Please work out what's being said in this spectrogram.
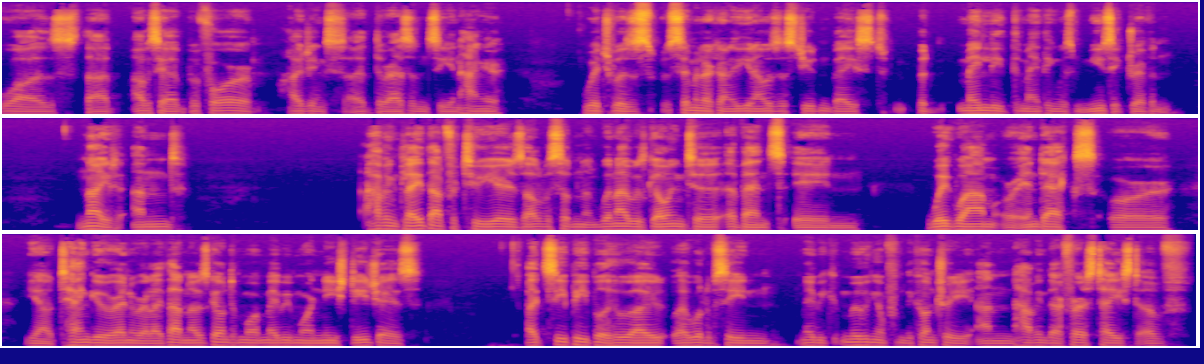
was that obviously I, before hijinks I had the residency in Hangar, which was similar kind of you know was a student based, but mainly the main thing was music driven night. And having played that for two years, all of a sudden when I was going to events in Wigwam or Index or you know Tengu or anywhere like that, and I was going to more maybe more niche DJs, I'd see people who I, I would have seen maybe moving up from the country and having their first taste of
